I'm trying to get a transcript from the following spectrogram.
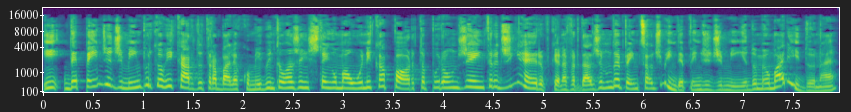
E depende de mim porque o Ricardo trabalha comigo, então a gente tem uma única porta por onde entra dinheiro, porque na verdade não depende só de mim, depende de mim e do meu marido, né?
